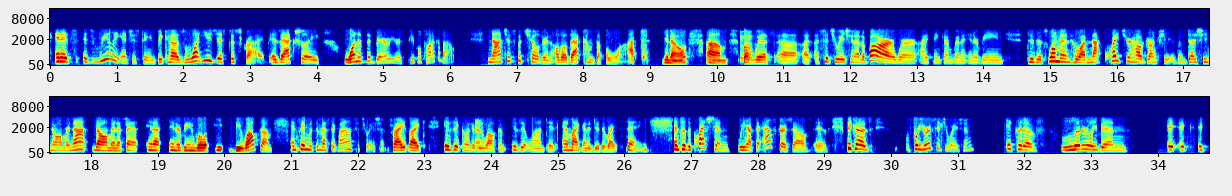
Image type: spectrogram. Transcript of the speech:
And it's it's really interesting because what you just described is actually one of the barriers people talk about. Not just with children, although that comes up a lot, you know, um, but Mhm. with uh, a, a situation at a bar where I think I'm going to intervene to this woman who I'm not quite sure how drunk she is, and does she know him or not know him, and if I in intervene, will it be welcome? And same with domestic violence situations, right? Like, is it going to Yeah. be welcome? Is it wanted? Am I going to do the right thing? And so the question we have to ask ourselves is because for your situation, it could have literally been it, it, it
